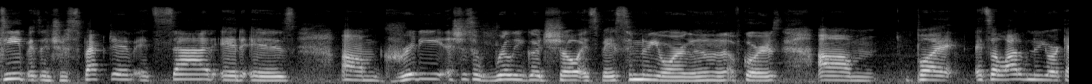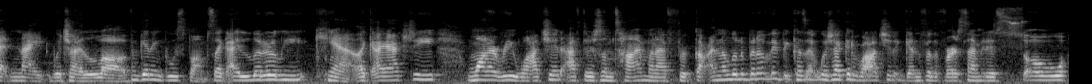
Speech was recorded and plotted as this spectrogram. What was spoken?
deep it's introspective it's sad it is um gritty it's just a really good show it's based in new york of course um but it's a lot of New York at night, which I love. I'm getting goosebumps. Like, I literally can't. Like, I actually want to rewatch it after some time when I've forgotten a little bit of it because I wish I could watch it again for the first time. It is so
